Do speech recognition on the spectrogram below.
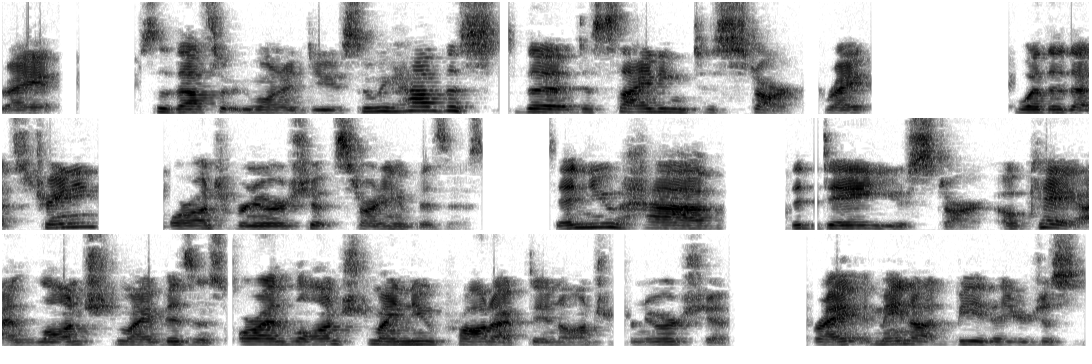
right? So that's what we want to do. So we have this the deciding to start, right? Whether that's training or entrepreneurship, starting a business. Then you have the day you start. Okay, I launched my business or I launched my new product in entrepreneurship, right? It may not be that you're just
